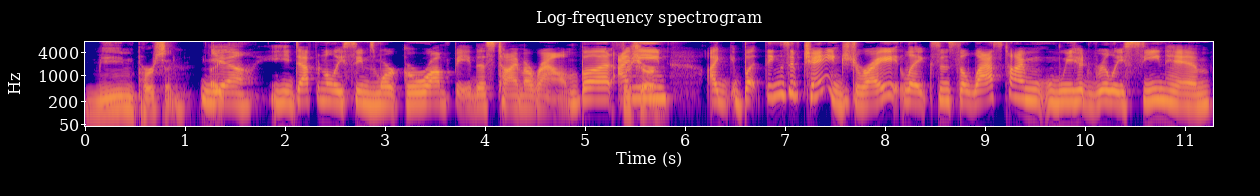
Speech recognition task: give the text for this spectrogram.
mean person. Like, yeah, he definitely seems more grumpy this time around. But I sure. mean, I but things have changed, right? Like since the last time we had really seen him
